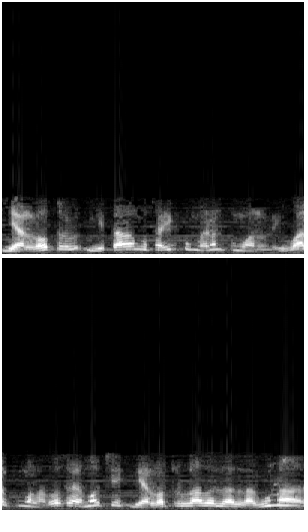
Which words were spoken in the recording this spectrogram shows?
y al otro, y estábamos ahí como eran como al- igual como a las 12 de la noche, y al otro lado de la laguna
